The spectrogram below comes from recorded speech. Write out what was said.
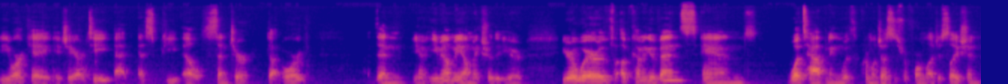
B U R K H A R T at splcenter.org. Then you know, email me. I'll make sure that you're you're aware of upcoming events and what's happening with criminal justice reform legislation.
